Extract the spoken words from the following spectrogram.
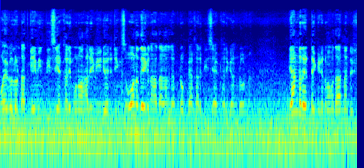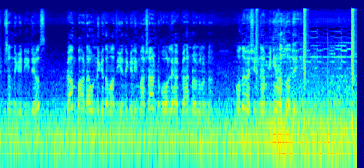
ඔයගොලොන්ට ගේමින් පිසිය හරි මොහරි වීඩියෝ ටික්ස් ඕන දෙකට හදාගන්න ලප්ටොප් හරි පිසියක් හරි ගන්නඩන්න යන්න රෙඩ් එකට ම දන්න ඩිස්ක්ෂන් එක ඩීටල්ස් ගම් පහටවන්න එක තම තියෙන කෙලි මශාන්ට හෝල්ල එකක් ගන්න ඔයගොලොට හොඳ මැසින්න මිනි හදලදේ ආව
